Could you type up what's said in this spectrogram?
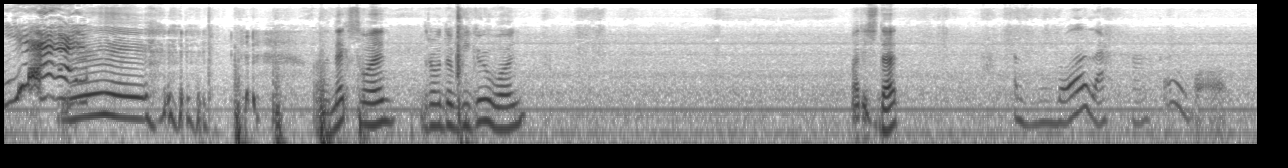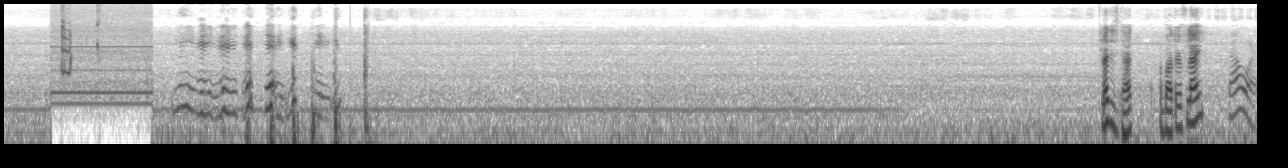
Yeah! Yay! oh, next one, draw the bigger one. What is that? A ball, a soccer ball. What is that? A butterfly? Flower.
